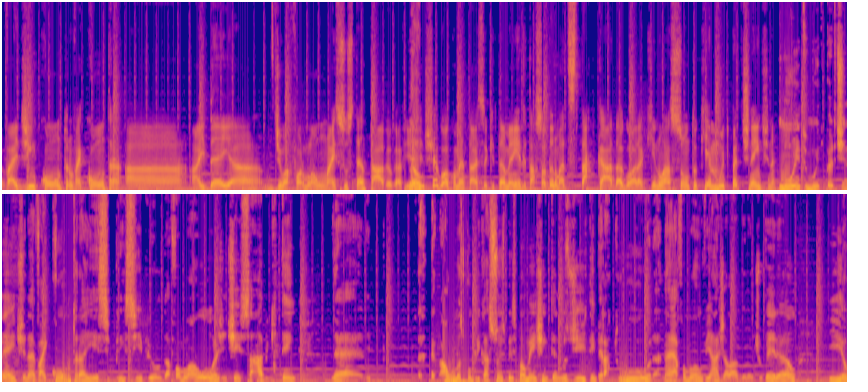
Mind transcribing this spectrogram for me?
vai de encontro, vai contra a, a ideia de uma Fórmula 1 mais sustentável, Gavi. Não. A gente chegou a comentar isso aqui também, ele tá só dando uma destacada agora aqui no assunto que é muito pertinente, né? Muito, muito pertinente, né? Vai contra esse princípio da Fórmula 1, a gente sabe que tem né, algumas complicações, principalmente em termos de temperatura, né? A Fórmula 1 viaja lá durante o verão e eu,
